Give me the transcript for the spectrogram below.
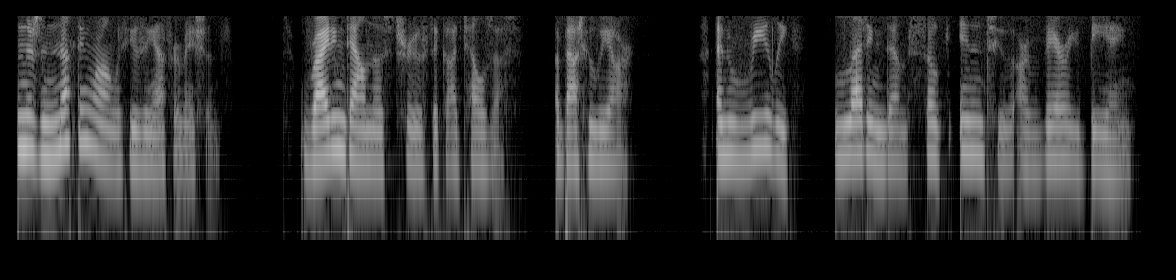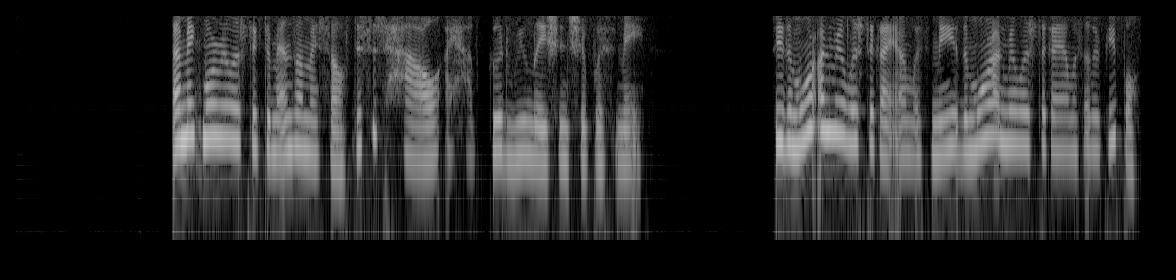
And there's nothing wrong with using affirmations, writing down those truths that God tells us about who we are, and really letting them soak into our very being. I make more realistic demands on myself. This is how I have good relationship with me. See, the more unrealistic I am with me, the more unrealistic I am with other people.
